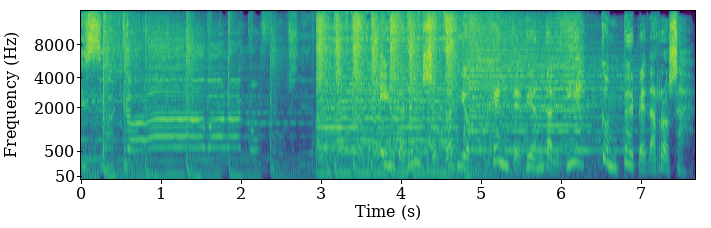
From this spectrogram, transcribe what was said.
y se acaba la confusión. En Canal Sur Radio, gente de Andalucía con Pepe da Rosa.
